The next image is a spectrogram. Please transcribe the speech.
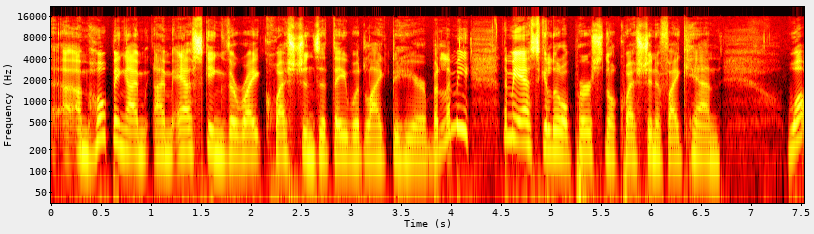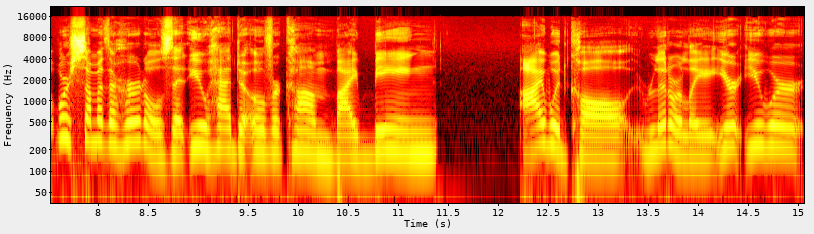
I'm hoping I'm I'm asking the right questions that they would like to hear. But let me let me ask you a little personal question, if I can. What were some of the hurdles that you had to overcome by being I would call literally you're you were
